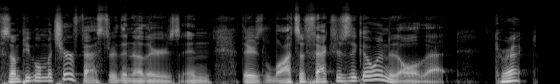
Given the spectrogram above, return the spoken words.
some people mature faster than others, and there's lots of factors that go into all of that. Correct.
